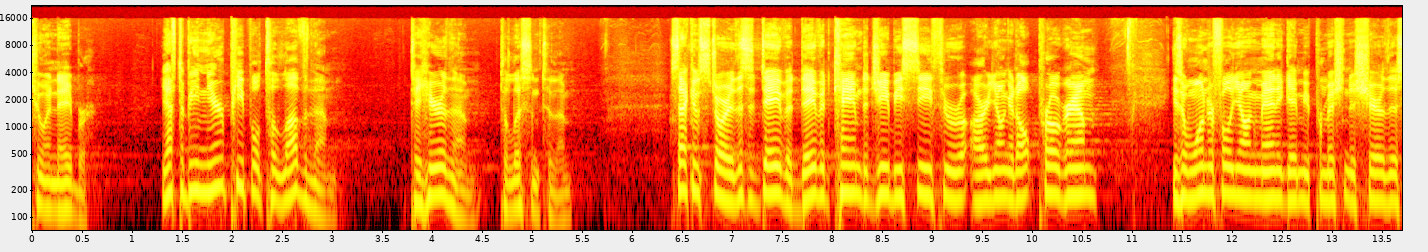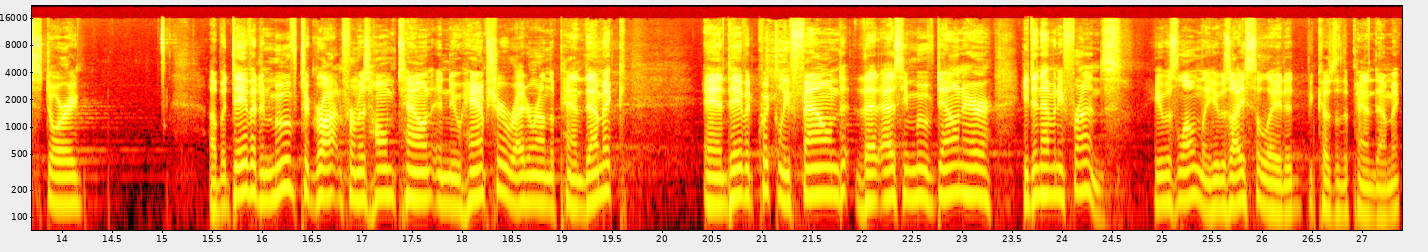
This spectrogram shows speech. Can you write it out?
to a neighbor. You have to be near people to love them, to hear them, to listen to them. Second story this is David. David came to GBC through our young adult program. He's a wonderful young man. He gave me permission to share this story. Uh, but David had moved to Groton from his hometown in New Hampshire right around the pandemic. And David quickly found that as he moved down here, he didn't have any friends. He was lonely, he was isolated because of the pandemic.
